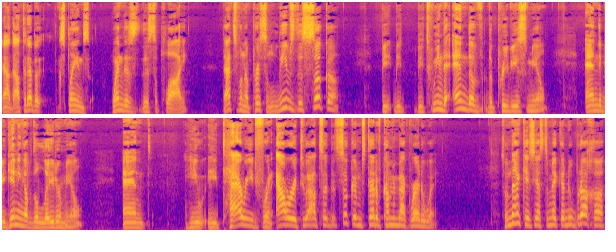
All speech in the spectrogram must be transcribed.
Now, the Alter Rebbe explains when does this apply? That's when a person leaves the sukkah be, be, between the end of the previous meal and the beginning of the later meal, and he, he tarried for an hour or two outside the sukkah instead of coming back right away. So in that case, he has to make a new bracha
